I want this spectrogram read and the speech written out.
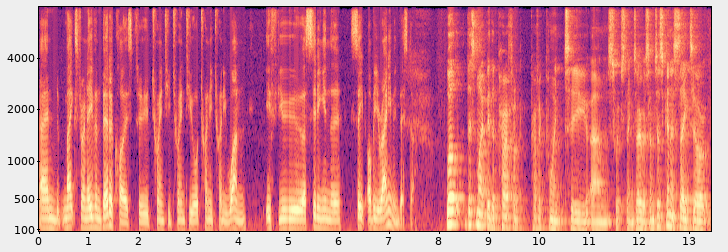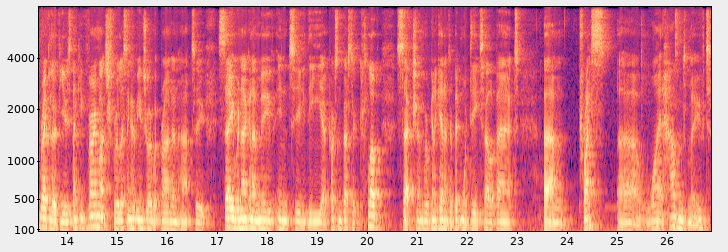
and makes for an even better close to 2020 or 2021 if you are sitting in the seat of a uranium investor. Well, this might be the perfect perfect point to um, switch things over. So I'm just going to say to our regular viewers, thank you very much for listening. I hope you enjoyed what Brandon had to say. We're now going to move into the uh, Crux Investor Club section. We're going to get into a bit more detail about um, price, uh, why it hasn't moved,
